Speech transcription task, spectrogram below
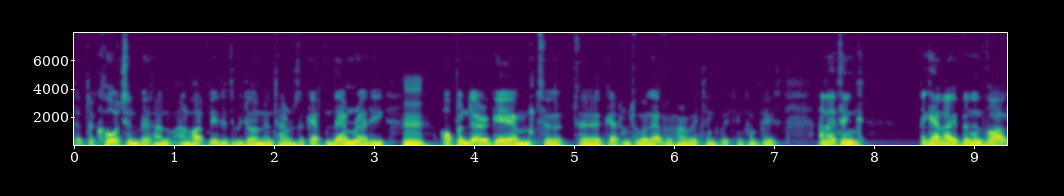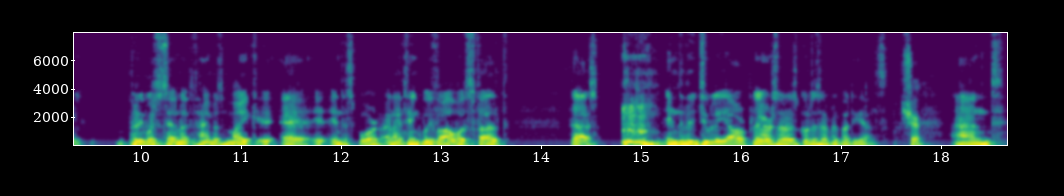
the, the coaching bit and, and what needed to be done in terms of getting them ready, mm. up in their game to, to get them to a level where we think we can compete. And I think, again, I've been involved pretty much the same amount of time as Mike uh, in the sport, and I think we've always felt that individually our players are as good as everybody else. Sure. And,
